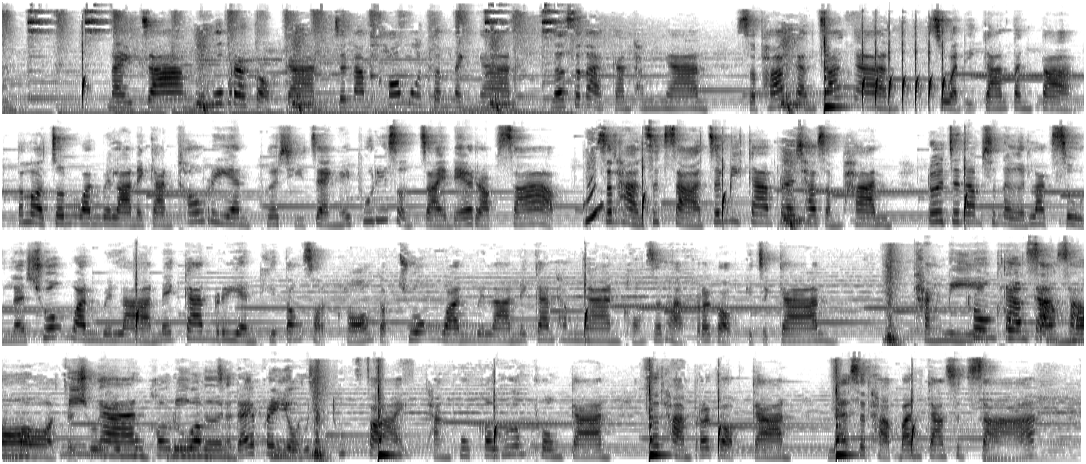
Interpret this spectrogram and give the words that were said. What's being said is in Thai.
นายจ้างผู้ประกอบการจะนำข้อมูลตำแหน่งงาน ลักษณะการทำงาน สภาพการจ้างงาน สวัสดิการต่างๆ ตลอดจนวันเวลาในการเข้าเรียน เพื่อชี้แจงให้ผู้ที่สนใจได้รับทราบ สถานศึกษาจะมีการประชาสัมพันธ์ โดยจะนำเสนอหลักสูตรและช่วงวันเวลาในการเรียนที่ต้องสอดคล้องกับช่วงวันเวลาในการทำงานของสถานประกอบกิจการ ทั้งนี้โครงการสามสามมมจะช่วยให้ผู้เข้าร่วมมีเงินจะได้ประโยชน์จากทุกฝ่าย ทั้งผู้เข้าร่วมโครงการ สถานประกอบการ และสถาบันการศึกษา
